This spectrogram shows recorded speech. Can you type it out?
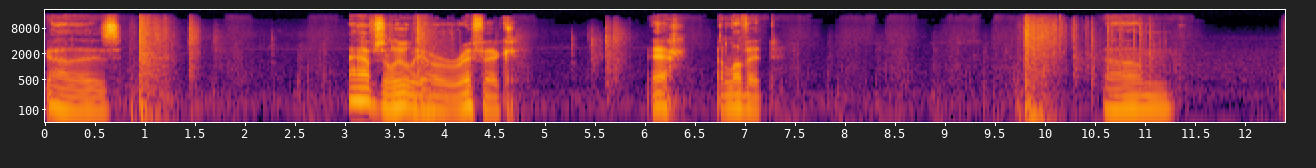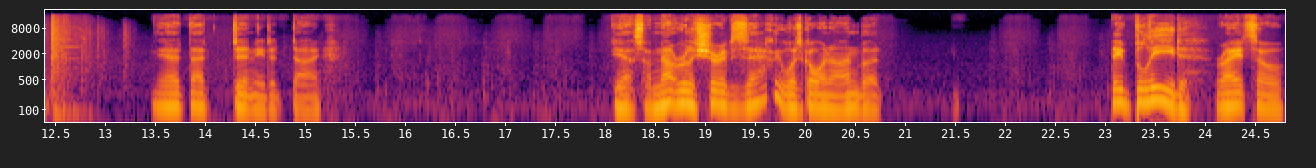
God, that is... Absolutely horrific. Eh, I love it. Um... Yeah, that didn't need to die. Yeah, so I'm not really sure exactly what's going on, but... They bleed, right? So...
